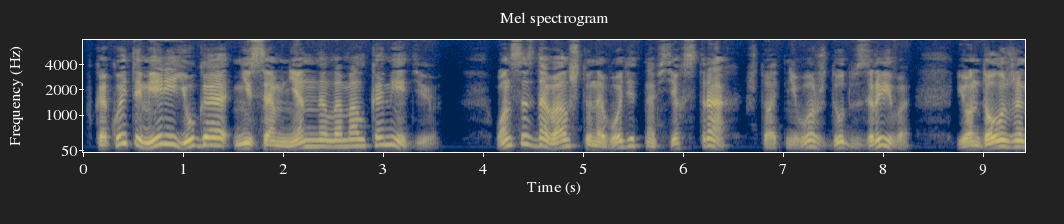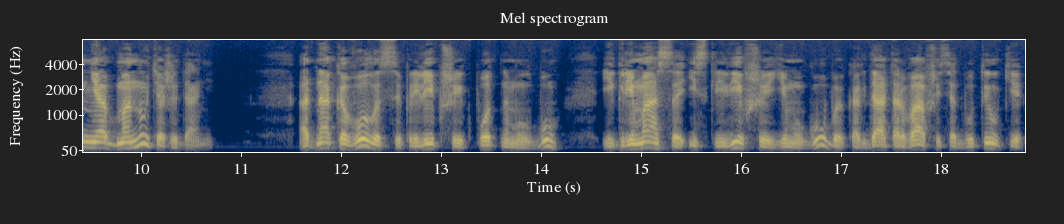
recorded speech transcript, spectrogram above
В какой-то мере Юга, несомненно, ломал комедию. Он создавал, что наводит на всех страх, что от него ждут взрыва, и он должен не обмануть ожиданий. Однако волосы, прилипшие к потному лбу, и гримаса, искривившая ему губы, когда, оторвавшись от бутылки,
